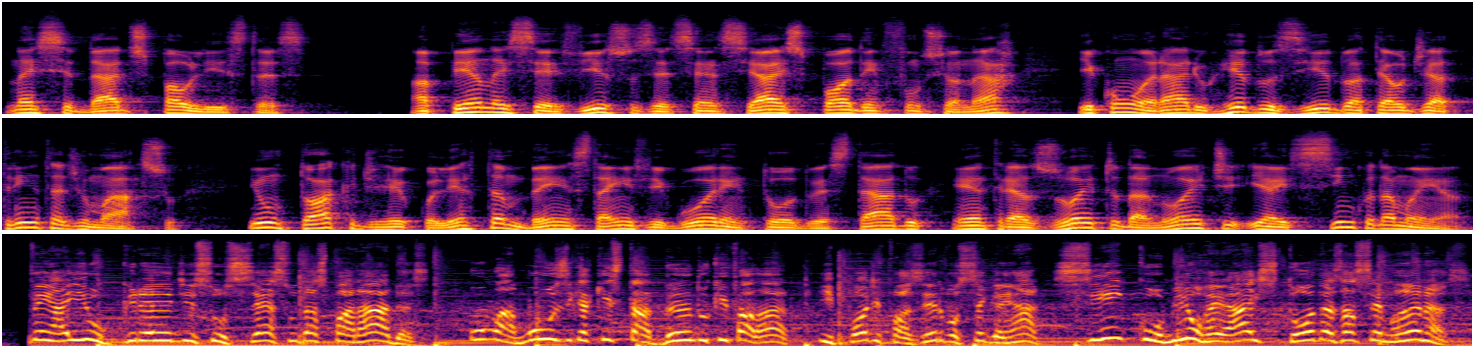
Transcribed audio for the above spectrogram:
nas cidades paulistas. Apenas serviços essenciais podem funcionar e com horário reduzido até o dia 30 de março e um toque de recolher também está em vigor em todo o estado entre as 8 da noite e as 5 da manhã. Vem aí o grande sucesso das paradas. Uma música que está dando o que falar e pode fazer você ganhar 5 mil reais todas as semanas.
